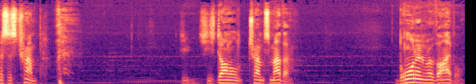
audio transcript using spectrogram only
Mrs. Trump. She's Donald Trump's mother, born in revival.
